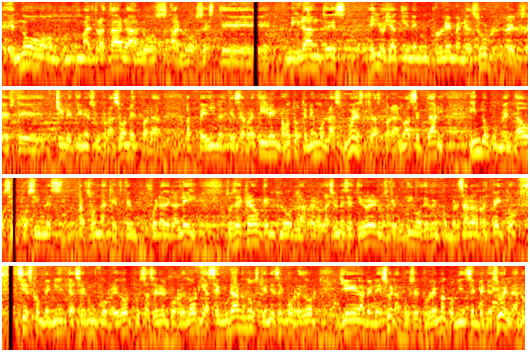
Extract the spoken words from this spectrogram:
eh, no maltratar a los, a los este, migrantes. Ellos ya tienen un problema en el sur, este, Chile tiene sus razones para pedirles que se retiren, nosotros tenemos las nuestras para no aceptar indocumentados y posibles personas que estén fuera de la ley. Entonces creo que las relaciones exteriores, los ejecutivos deben conversar al respecto si es conveniente hacer un corredor, pues hacer el corredor y asegurarnos que en ese corredor lleguen a Venezuela, pues el problema comienza en Venezuela, ¿no?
